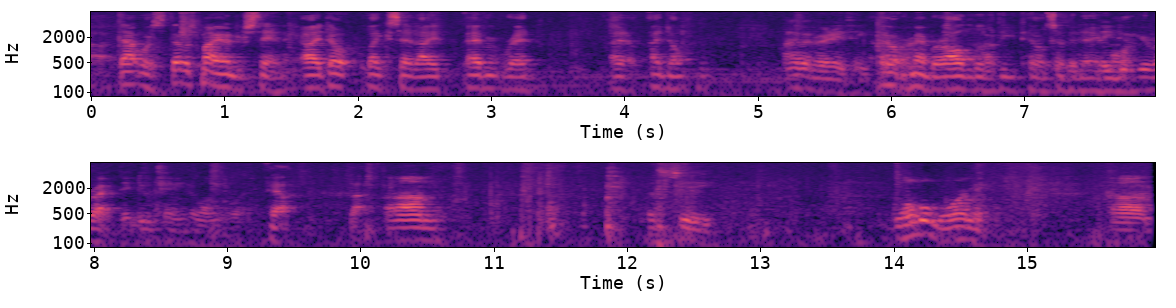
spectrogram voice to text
Uh, That was, that was my understanding. I don't, like I said, I I haven't read, I don't, I don't, I haven't read anything. I don't remember all the little details of it They do, anymore. you're right, they do change along the way. Yeah, but, Um, let's see, global warming. Um,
